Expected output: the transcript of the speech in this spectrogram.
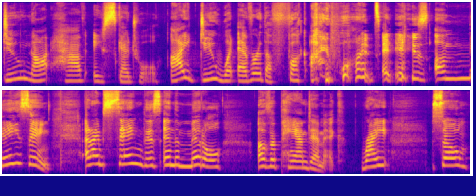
do not have a schedule. I do whatever the fuck I want, and it is amazing. And I'm saying this in the middle of a pandemic, right? So,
